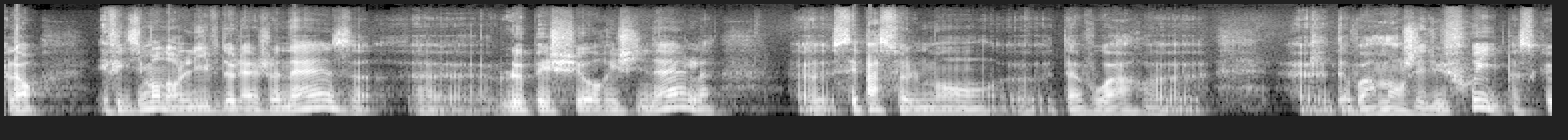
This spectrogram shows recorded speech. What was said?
Alors, effectivement, dans le livre de la Genèse, euh, le péché originel, euh, c'est pas seulement euh, d'avoir d'avoir mangé du fruit, parce que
